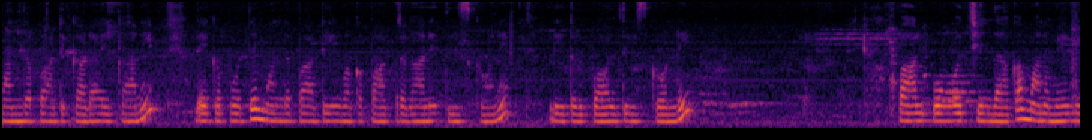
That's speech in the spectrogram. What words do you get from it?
మందపాటి కడాయి కానీ లేకపోతే మందపాటి ఒక పాత్ర కానీ తీసుకొని లీటర్ పాలు తీసుకోండి. పాలు పొంగొచ్చిన దాకా మనమేమి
